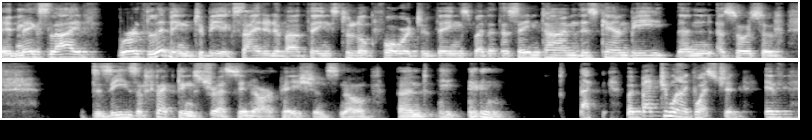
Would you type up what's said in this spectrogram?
it makes life worth living to be excited about things, to look forward to things, but at the same time, this can be then a source of disease affecting stress in our patients, no? And back, but back to my question. If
